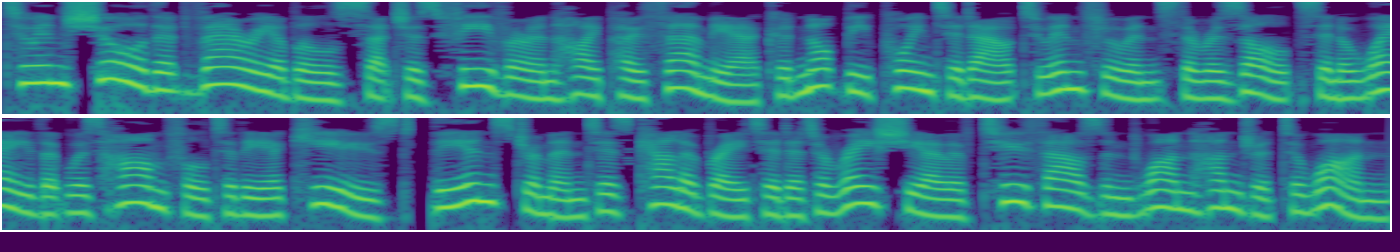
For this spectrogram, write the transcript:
To ensure that variables such as fever and hypothermia could not be pointed out to influence the results in a way that was harmful to the accused, the instrument is calibrated at a ratio of 2100 to 1,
